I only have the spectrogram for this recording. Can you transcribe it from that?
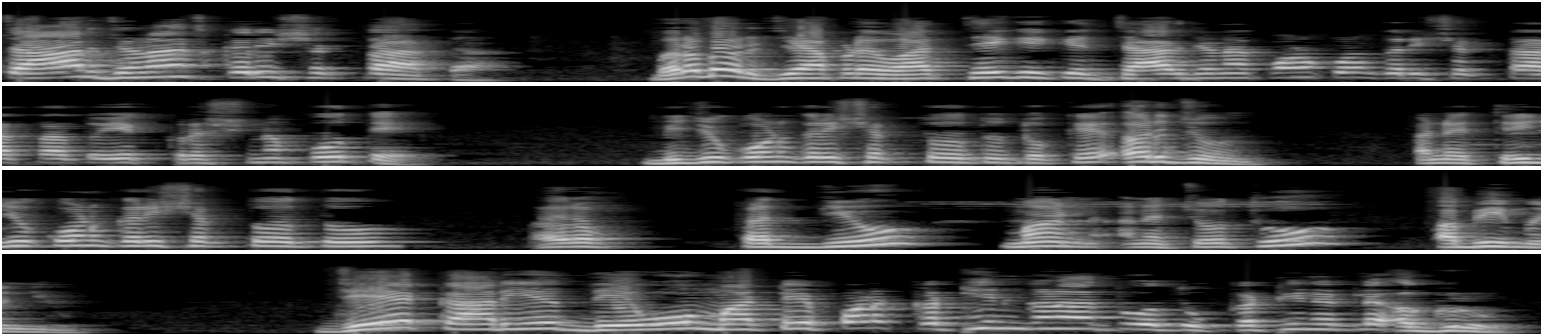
ચાર જણા જ કરી શકતા હતા બરાબર? જે આપણે વાત થઈ ગઈ કે ચાર જણા કોણ કોણ કરી શકતા હતા, તો એક કૃષ્ણ પોતે. બીજું કોણ કરી શકતું હતું તો કે અર્જુન. અને ત્રીજું કોણ કરી શકતું હતું? પ્રદ્યુમન અને ચોથું અભિમન્યુ. જે કાર્ય દેવો માટે પણ કઠિન ગણાતું હતું. કઠિન એટલે અઘરું.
